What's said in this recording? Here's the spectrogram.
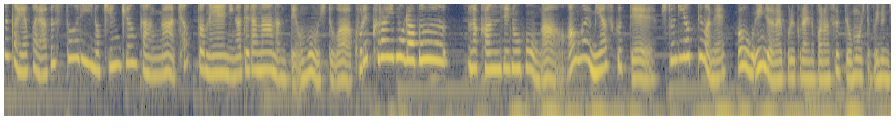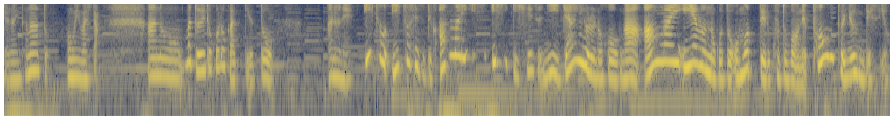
なんかやっぱラブストーリーのキュンキュン感がちょっとね、苦手だななんて思う人は、これくらいのラブな感じの方が案外見やすくて、人によってはね、あいいんじゃない？これくらいのバランスって思う人もいるんじゃないかなと思いました。あの、まあ、どういうところかっていうと、あのね、意図、意図せずっていうか、あんまり意識せずに、ジャンヨルの方が案外イエブンのことを思ってる言葉をね、ポンと言うんですよ。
